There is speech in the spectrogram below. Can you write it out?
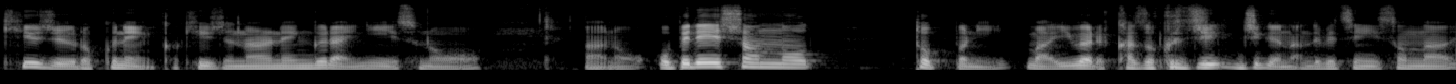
96年か97年ぐらいに、その、あの、オペレーションのトップに、まあ、いわゆる家族じ授業なんで別にそんな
